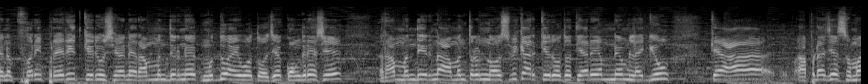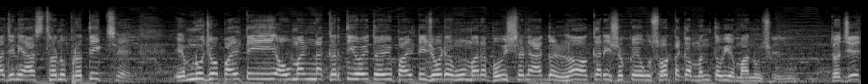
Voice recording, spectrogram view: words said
એને ફરી પ્રેરિત કર્યું છે અને રામ મંદિરનો એક મુદ્દો આવ્યો હતો. જે કોંગ્રેસે રામ મંદિરના આમંત્રણનો અસ્વીકાર કર્યો હતો, ત્યારે એમને એમ લાગ્યું કે આ આપણા જે સમાજની આસ્થાનું પ્રતીક છે, એમનું જો પાર્ટી અવમાનના કરતી હોય તો એવી પાર્ટી જોડે હું મારા ભવિષ્યને આગળ ન કરી શકું એવું સો ટકા મંતવ્ય માનું છું. તો જે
